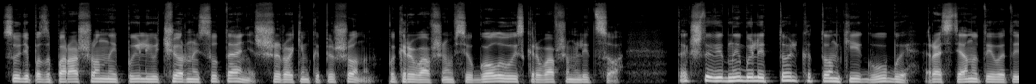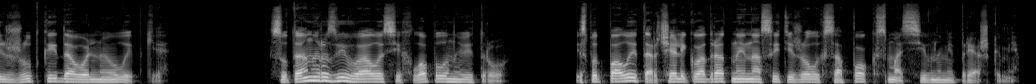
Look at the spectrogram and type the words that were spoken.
судя по запорошенной пылью черной сутане с широким капюшоном, покрывавшим всю голову и скрывавшим лицо, так что видны были только тонкие губы, растянутые в этой жуткой довольной улыбке. Сутана развивалась и хлопала на ветру. Из-под полы торчали квадратные носы тяжелых сапог с массивными пряжками.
